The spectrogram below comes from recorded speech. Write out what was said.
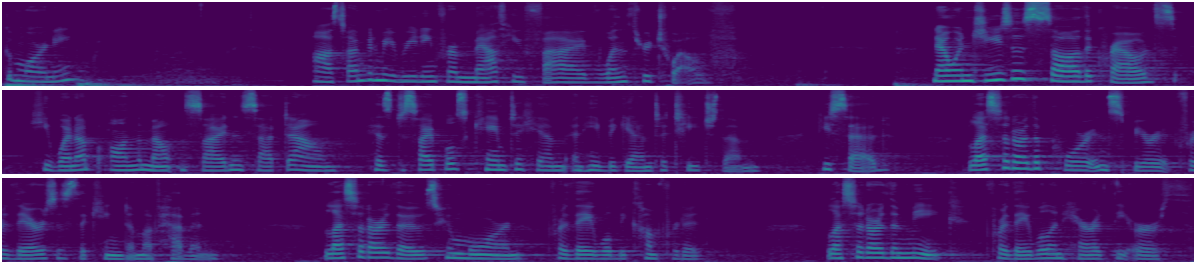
Good morning. Uh, so I'm going to be reading from Matthew 5 1 through 12. Now, when Jesus saw the crowds, he went up on the mountainside and sat down. His disciples came to him, and he began to teach them. He said, Blessed are the poor in spirit, for theirs is the kingdom of heaven. Blessed are those who mourn, for they will be comforted. Blessed are the meek, for they will inherit the earth.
